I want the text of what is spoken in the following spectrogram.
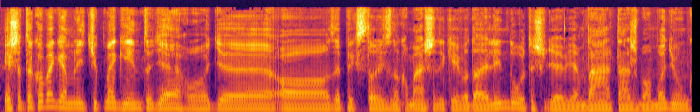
És hát akkor megemlítjük megint, ugye, hogy az Epic Stories-nak a második évada elindult, és ugye ilyen váltásban vagyunk,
